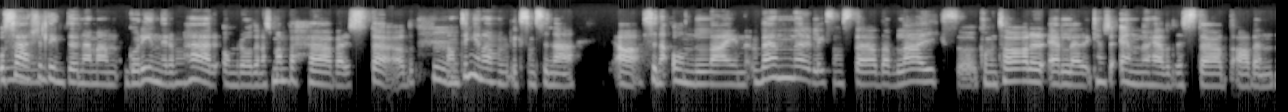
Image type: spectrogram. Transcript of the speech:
Och mm. särskilt inte när man går in i de här områdena, så man behöver stöd. Mm. Antingen av liksom sina ja, sina online-vänner, liksom stöd av likes och kommentarer eller kanske ännu hellre stöd av en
